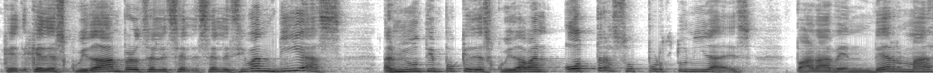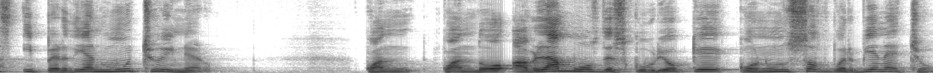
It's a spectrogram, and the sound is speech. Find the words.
que, descuidaban, pero se les iban días al mismo tiempo que descuidaban otras oportunidades para vender más y perdían mucho dinero. Cuando, hablamos descubrió que con un software bien hecho,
